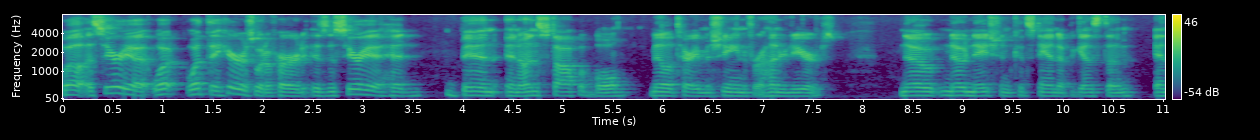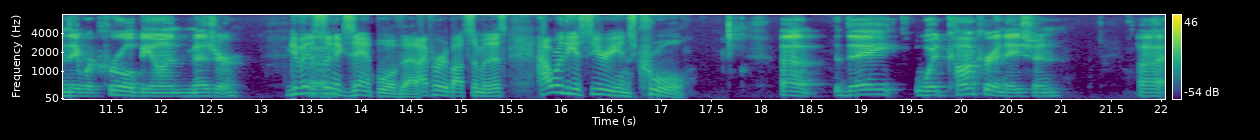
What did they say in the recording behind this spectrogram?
Well, Assyria, what, what the hearers would have heard is Assyria had been an unstoppable military machine for 100 years. No, no nation could stand up against them, and they were cruel beyond measure. Give us an example of that. I've heard about some of this. How were the Assyrians cruel? Uh, they would conquer a nation, uh,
